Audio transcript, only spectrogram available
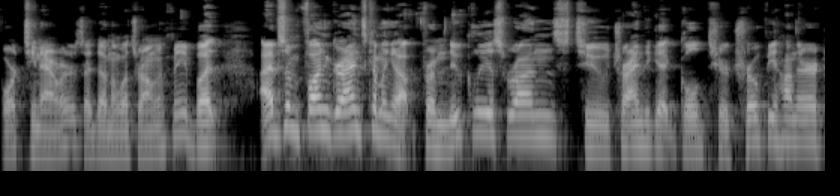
14 hours. I don't know what's wrong with me, but I have some fun grinds coming up from Nucleus runs to trying to get Gold Tier Trophy Hunter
